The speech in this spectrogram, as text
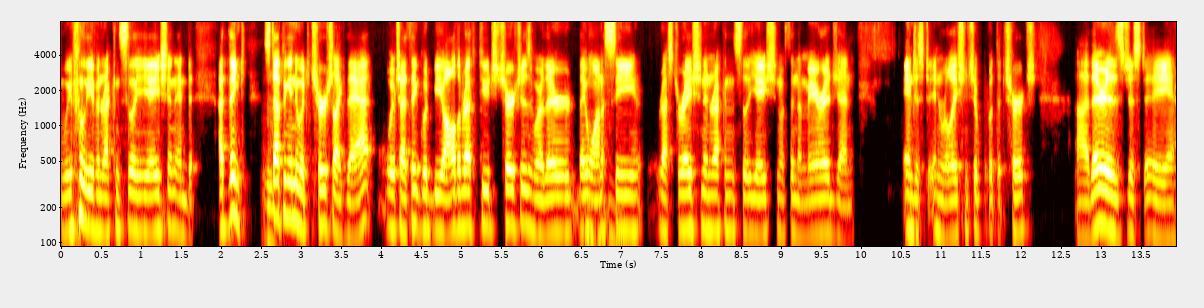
we believe in reconciliation and i think mm-hmm. stepping into a church like that which i think would be all the refuge churches where they're they want to mm. see restoration and reconciliation within the marriage and and just in relationship with the church uh, there is just a,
